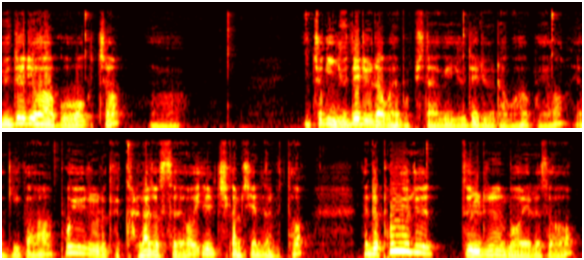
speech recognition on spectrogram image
유대류하고 그쵸? 어, 이쪽이 유대류라고 해봅시다. 여기 유대류라고 하고요. 여기가 포유류 이렇게 갈라졌어요. 일치감치 옛날부터. 근데 포유류들은 뭐 예를 들어서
